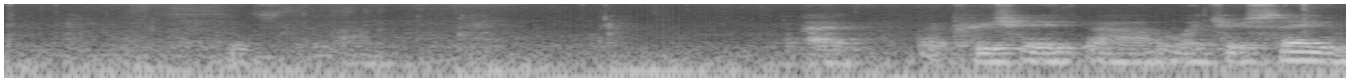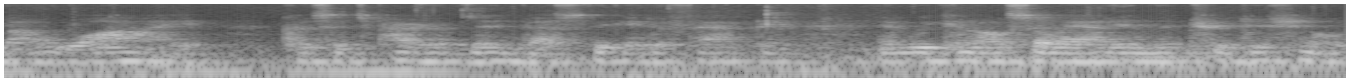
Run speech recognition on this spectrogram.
Just, um, I appreciate uh, what you're saying about why, because it's part of the investigative factor. And we can also add in the traditional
